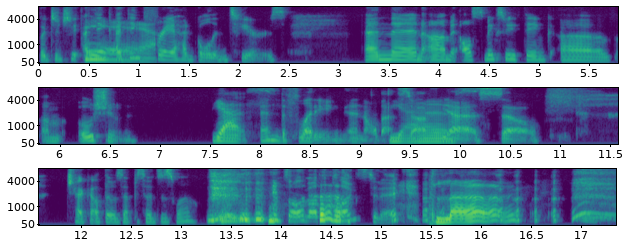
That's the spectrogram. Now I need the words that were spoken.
but did she? I think I think Freya had golden tears. And then um, it also makes me think of um, Oshun Yes. and the flooding and all that stuff. Yes. Yes. So check out those episodes as well. it's all about the plugs today. plug.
